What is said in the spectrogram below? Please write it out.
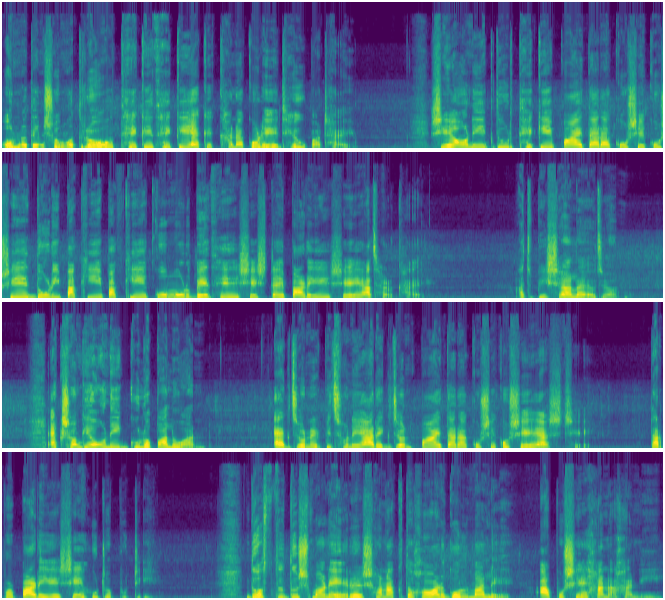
অন্যদিন সমুদ্র থেকে থেকে এক একখানা করে ঢেউ পাঠায়। সে অনেক দূর থেকে পায় তারা কষে কষে, দড়ি পাকিয়ে পাকিয়ে, কোমর বেঁধে শেষটায় পাড়ে সে আছাড় খায়। আজ বিশাল আয়োজন। একসঙ্গে অনেকগুলো পালোয়ান। একজনের পিছনে আরেকজন পায় তারা কষে কষে আসছে। তারপর পাড়ে এসে হুটোপুটি। দোস্ত দুশ্মনের শনাক্ত হওয়ার গোলমালে আপোষে হানাহানি।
